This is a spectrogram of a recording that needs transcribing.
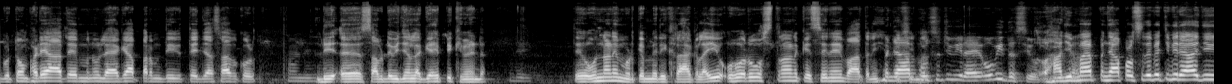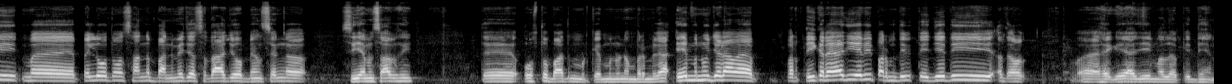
ਗੁੱਟੋਂ ਫੜਿਆ ਤੇ ਮੈਨੂੰ ਲੈ ਗਿਆ ਪਰਮਦੀਪ ਤੇਜਾ ਸਾਹਿਬ ਕੋਲ। ਸਬ ਡਿਵੀਜ਼ਨ ਲੱਗੇ ਸੀ ਭਿੱਖਵਿੰਡ ਤੇ ਉਹਨਾਂ ਨੇ ਮੁੜ ਕੇ ਮੇਰੀ ਖੁਰਾਕ ਲਾਈ। ਹੋਰ ਉਸ ਤਰ੍ਹਾਂ ਕਿਸੇ ਨੇ ਬਾਤ ਨਹੀਂ ਪੰਜਾਬ ਪੁਲਿਸ 'ਚ ਵੀ ਰਹੇ ਉਹ ਵੀ ਦੱਸਿਓ। ਹਾਂਜੀ ਮੈਂ ਪੰਜਾਬ ਪੁਲਿਸ ਦੇ ਵਿੱਚ ਵੀ ਰਿਹਾ ਜੀ। ਮੈਂ ਪਹਿਲੋਂ ਤੋਂ ਸਨ 92 ਚ ਸਰਦਾਰ ਜੋ ਬੇਨ ਸਿੰਘ ਸੀਐਮ ਸਾਹਿਬ ਸੀ। ਤੇ ਉਸ ਤੋਂ ਬਾਅਦ ਮੁੜ ਕੇ ਮੈਨੂੰ ਨੰਬਰ ਮਿਲਿਆ। ਇਹ ਮੈਨੂੰ ਜਿਹੜਾ ਪ੍ਰਤੀਕ ਰਿਹਾ ਜੀ ਇਹ ਵੀ ਪਰਮਦੀਪ ਤੇਜੇ ਦੀ ਅਦੌ- ਅਹ ਹੈਗੇ ਆ ਜੀ ਮਤਲਬ ਕਿ ਦੇਣ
